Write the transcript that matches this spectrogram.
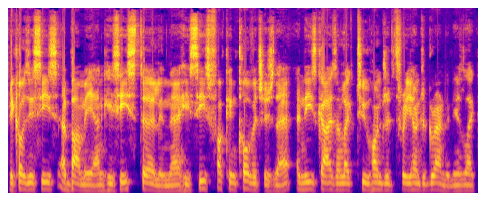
because he sees Aubameyang, he sees Sterling there, he sees fucking Kovacic there, and these guys are like 200, 300 grand. And he's like,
